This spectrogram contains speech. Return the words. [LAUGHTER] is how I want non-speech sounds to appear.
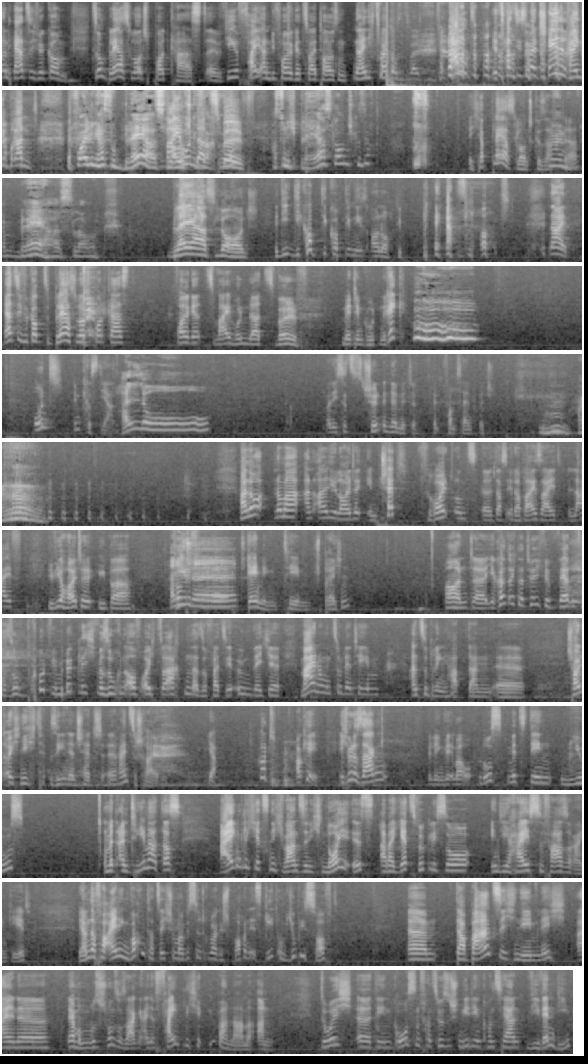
Und herzlich willkommen zum Blair's Lodge Podcast. Äh, Wir feiern die Folge 2000, nein, nicht 2012. Verdammt! Jetzt hat sich so mein Schädel reingebrannt. Vor allen Dingen hast du Blair's Lounge gesagt. 212. Oder? Hast du nicht Blair's Lounge gesagt? Ich habe Players Launch gesagt, Nein, ja. Blair's Lounge. Players Launch. Die, die, kommt, die kommt demnächst auch noch, die Players Launch. Nein, herzlich willkommen zum Players Launch Podcast, Folge 212. Mit dem guten Rick Huhuhu. Und dem Christian. Hallo. Und ich sitze schön in der Mitte vom Sandwich. Rrrr. Hallo nochmal an all die Leute im Chat. Freut uns, äh, dass ihr dabei seid, live, wie wir heute über Hallo, viele, viele. Gaming-Themen sprechen. Und äh, ihr könnt euch natürlich, wir werden so gut wie möglich versuchen, auf euch zu achten. Also falls ihr irgendwelche Meinungen zu den Themen anzubringen habt, dann äh, scheut euch nicht, sie in den Chat äh, reinzuschreiben. Ja, gut, okay. Ich würde sagen, wir legen wie immer los mit den News. Und mit einem Thema, das eigentlich jetzt nicht wahnsinnig neu ist, aber jetzt wirklich so in die heiße Phase reingeht. Wir haben da vor einigen Wochen tatsächlich schon mal ein bisschen drüber gesprochen. Es geht um Ubisoft. Ähm, da bahnt sich nämlich eine, ja, man muss es schon so sagen, eine feindliche Übernahme an durch äh, den großen französischen Medienkonzern Vivendi.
